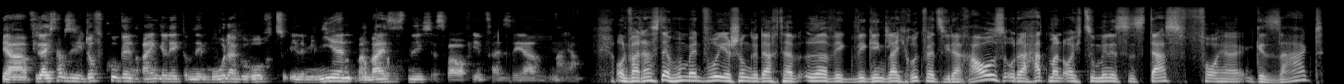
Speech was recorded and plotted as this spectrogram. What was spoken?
ja, vielleicht haben sie die Duftkugeln reingelegt, um den Modergeruch zu eliminieren. Man weiß es nicht. Es war auf jeden Fall sehr, naja. Und war das der Moment, wo ihr schon gedacht habt, "Äh, wir, wir gehen gleich rückwärts wieder raus? Oder hat man euch zumindest das vorher gesagt?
